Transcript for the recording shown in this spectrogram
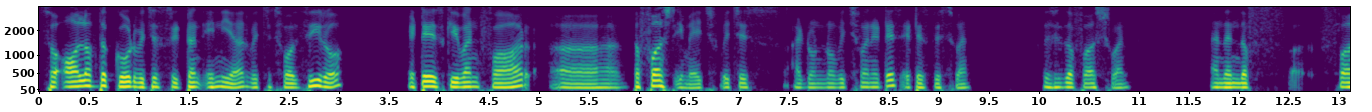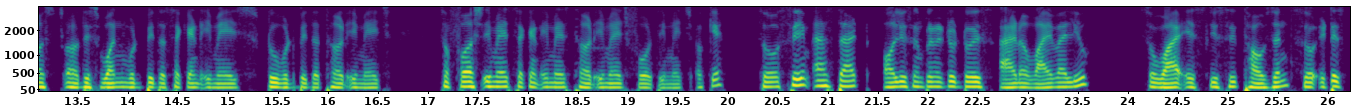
so all of the code which is written in here which is for 0 it is given for uh, the first image which is I don't know which one it is it is this one. This is the first one and then the first uh, this one would be the second image two would be the third image. So first image second image third image fourth image okay? So same as that all you simply need to do is add a y value. So y is you see 1000 so it is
